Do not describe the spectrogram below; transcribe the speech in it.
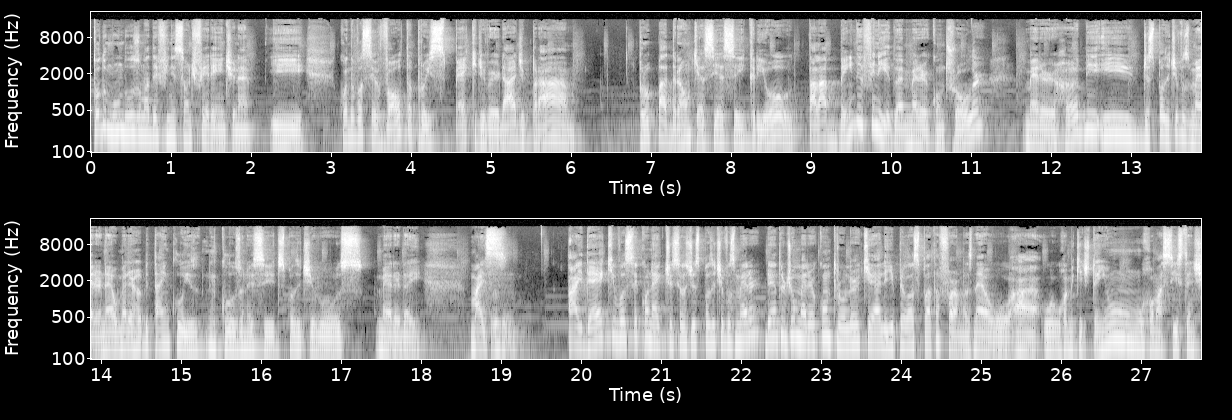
todo mundo usa uma definição diferente, né? E quando você volta pro spec de verdade, para pro padrão que a CSA criou, tá lá bem definido, é Matter Controller, Matter Hub e dispositivos Matter, né? O Matter Hub tá incluído, incluso nesse dispositivos Matter daí. Mas uhum. a ideia é que você conecte seus dispositivos Matter dentro de um Matter Controller que é ali pelas plataformas, né? O, a, o HomeKit tem um, o Home Assistant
